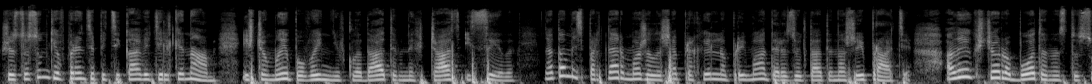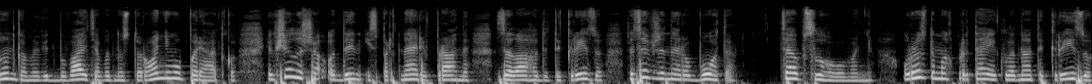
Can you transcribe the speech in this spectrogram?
що стосунки, в принципі, цікаві тільки нам, і що ми повинні вкладати в них час і сили. Натомість партнер може лише прихильно приймати результати нашої праці. Але якщо робота над стосунками відбувається в односторонньому порядку, якщо лише один із партнерів прагне залагодити кризу, то це вже не робота. Це обслуговування. У роздумах про те, як владнати кризу,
